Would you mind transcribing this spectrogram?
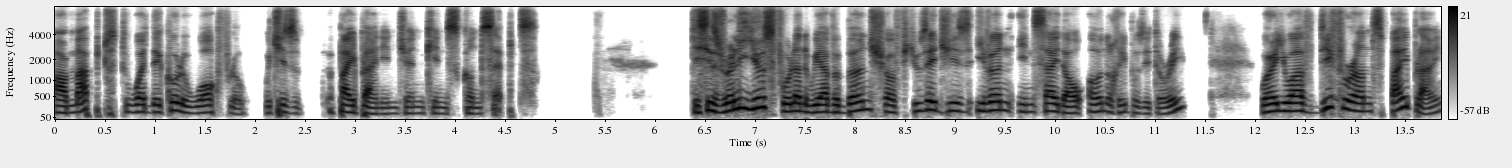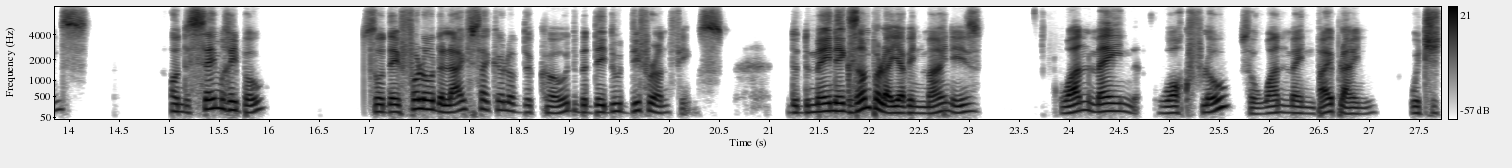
are mapped to what they call a workflow, which is a pipeline in Jenkins concept. This is really useful and we have a bunch of usages even inside our own repository where you have different pipelines on the same repo. So they follow the life cycle of the code, but they do different things. The, the main example I have in mind is one main workflow, so one main pipeline, which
